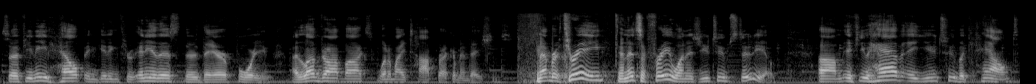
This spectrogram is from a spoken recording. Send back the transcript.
So if you need help in getting through any of this they're there for you. I love Dropbox one of my top recommendations. Number three and it's a free one is YouTube Studio um, if you have a YouTube account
